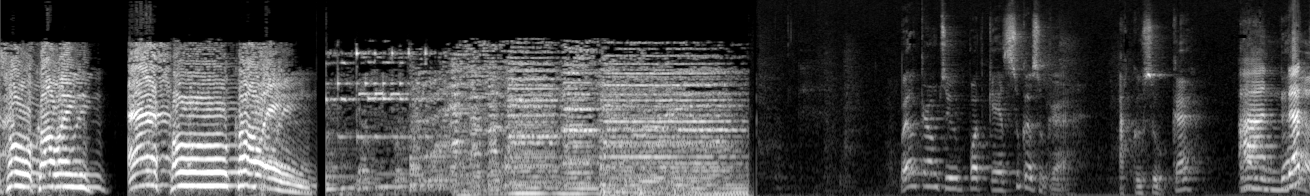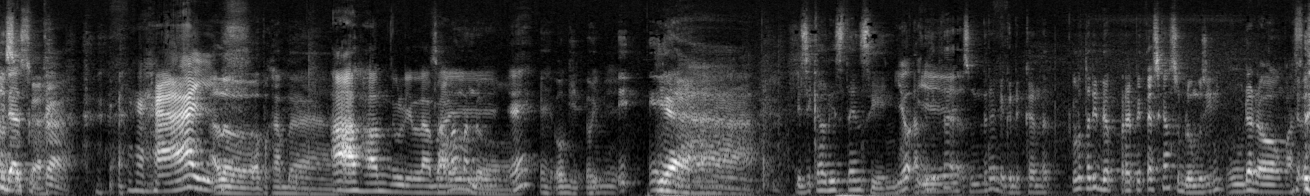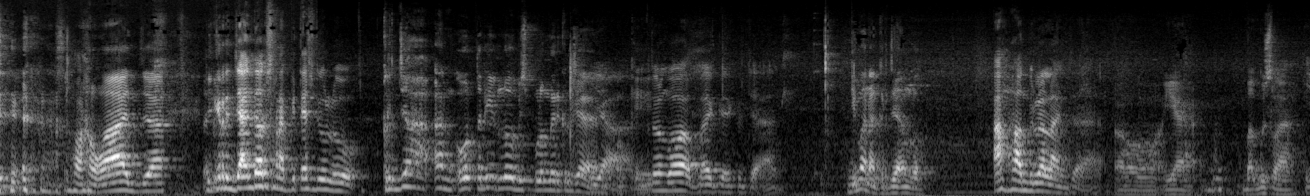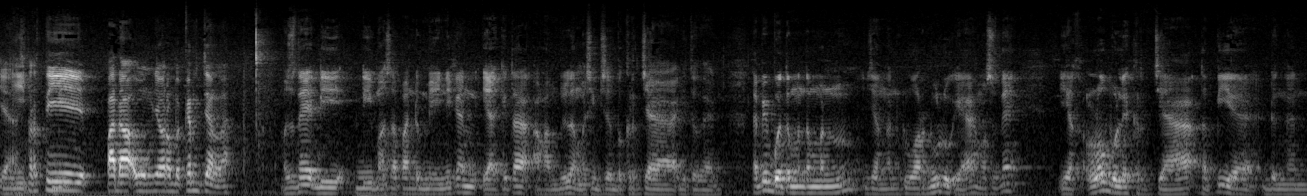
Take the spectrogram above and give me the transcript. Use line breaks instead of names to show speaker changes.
Asshole calling! Asshole calling!
Welcome to podcast suka-suka. Aku suka,
Anda
nggak
tidak suka. Hai.
Halo, apa kabar?
Alhamdulillah baik.
Salaman dong.
Eh?
eh oh gitu. Iya. Physical distancing.
Yoi.
Tapi kita sebenarnya deg-degan. Lo tadi udah rapid test kan sebelum ke sini?
Udah dong pasti. Selalu aja. Di kerjaan tuh harus rapid test dulu.
Kerjaan. Oh, tadi lo habis pulang dari kerjaan.
Iya.
Oke.
Betul gua balik dari kerjaan.
Gimana kerjaan lo?
Alhamdulillah lancar.
Oh, ya. Bagus lah.
Ya,
Di-
seperti pada umumnya orang bekerja lah.
maksudnya di di masa pandemi ini kan ya kita alhamdulillah masih bisa bekerja gitu kan tapi buat temen-temen jangan keluar dulu ya maksudnya ya lo boleh kerja tapi ya dengan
